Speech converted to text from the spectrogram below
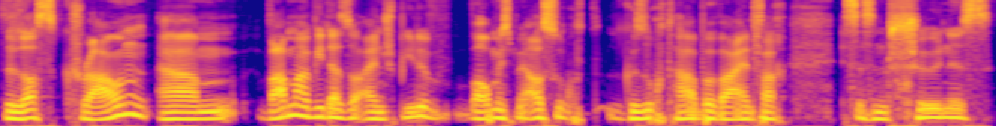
The Lost Crown, ähm, war mal wieder so ein Spiel, warum ich es mir ausgesucht habe, war einfach, es ist ein schönes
